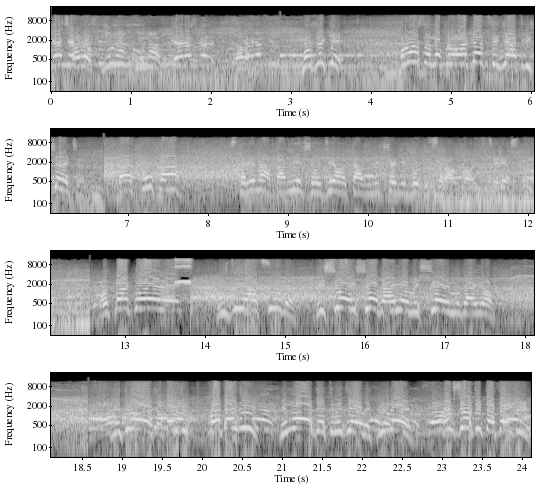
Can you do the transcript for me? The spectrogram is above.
я сейчас Хорош, не, не надо. Я. Я расскажу. Мужики, просто на провокации не отвечайте. Карпуха, старина, там нечего делать, там ничего не будет все равно интересного. Успокоились! Иди отсюда! Еще, еще даем, еще ему даем! Трожь, отойди! Отойди! Не надо этого делать, не надо! И все, ты отойди!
